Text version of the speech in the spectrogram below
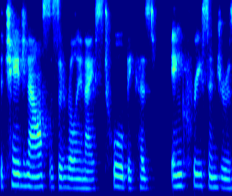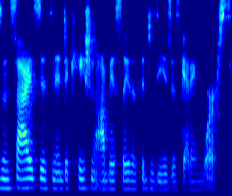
The change analysis is a really nice tool because increase in drusen size is an indication, obviously, that the disease is getting worse.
